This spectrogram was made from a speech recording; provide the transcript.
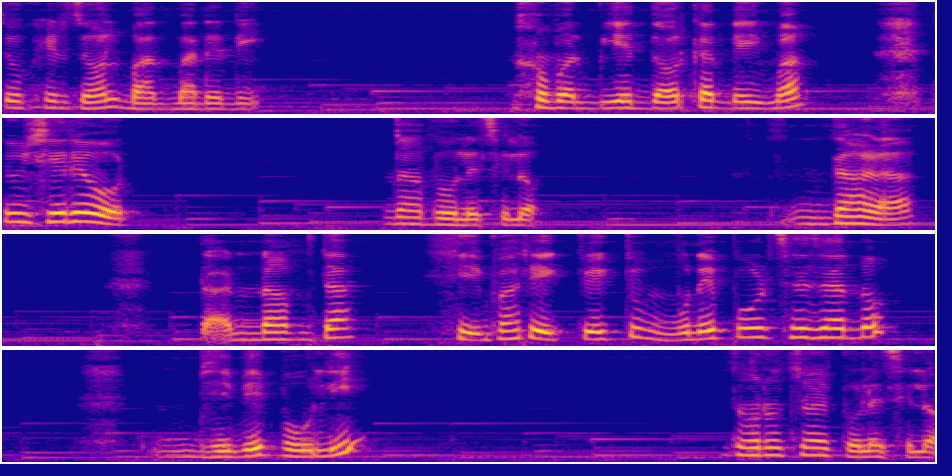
চোখের জল মান মানেনি আমার বিয়ের দরকার নেই মা, তুই সেরে ওঠ। না বলেছিল দাঁড়া, তার নামটা এবার একটু একটু মনে পড়ছে যেন। ভেবে বলি? ধনঞ্জয় বলেছিল,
